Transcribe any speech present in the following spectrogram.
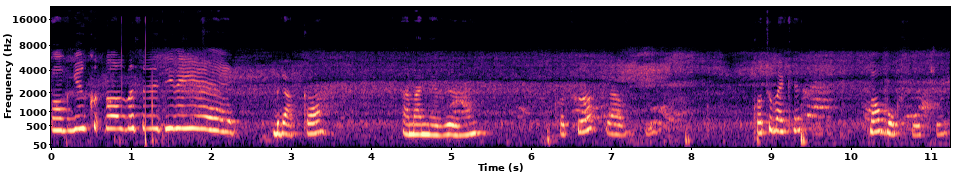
doğum günü kutlu olmasını dileyin. Bir dakika. Hemen yazıyorum. Kutu yazdı. Kutu bakın. Roblox için.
